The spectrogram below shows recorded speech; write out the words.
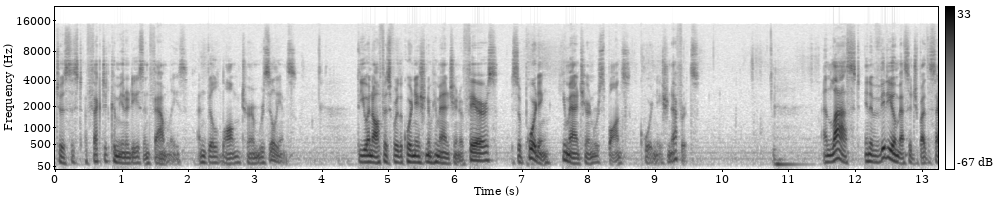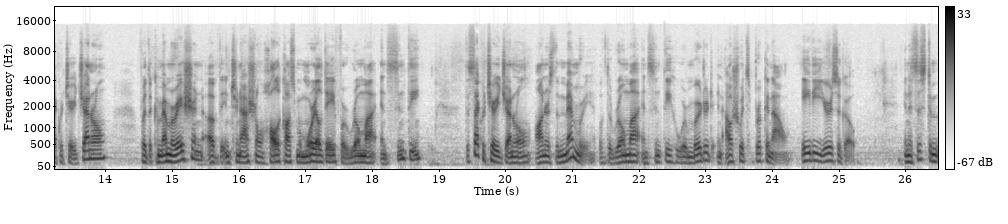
to assist affected communities and families and build long term resilience. The UN Office for the Coordination of Humanitarian Affairs is supporting humanitarian response coordination efforts. And last, in a video message by the Secretary General for the commemoration of the International Holocaust Memorial Day for Roma and Sinti, the Secretary General honors the memory of the Roma and Sinti who were murdered in Auschwitz Birkenau 80 years ago in a, system,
